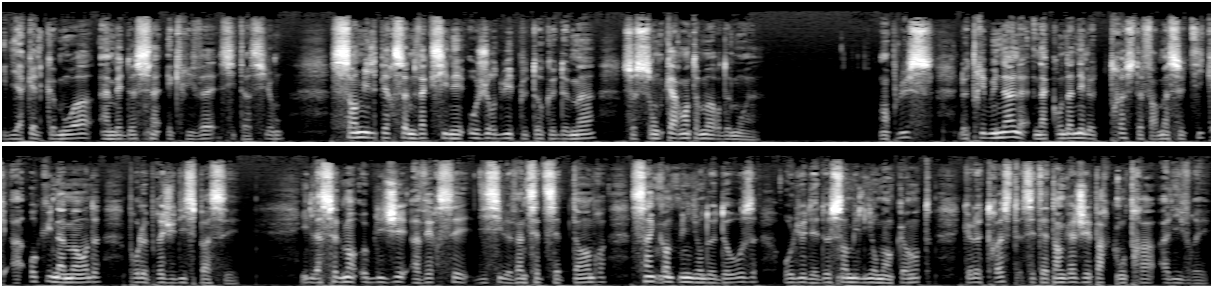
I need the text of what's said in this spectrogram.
Il y a quelques mois, un médecin écrivait citation, Cent mille personnes vaccinées aujourd'hui plutôt que demain, ce sont quarante morts de moins. En plus, le tribunal n'a condamné le trust pharmaceutique à aucune amende pour le préjudice passé. Il l'a seulement obligé à verser d'ici le 27 septembre 50 millions de doses au lieu des 200 millions manquantes que le trust s'était engagé par contrat à livrer.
